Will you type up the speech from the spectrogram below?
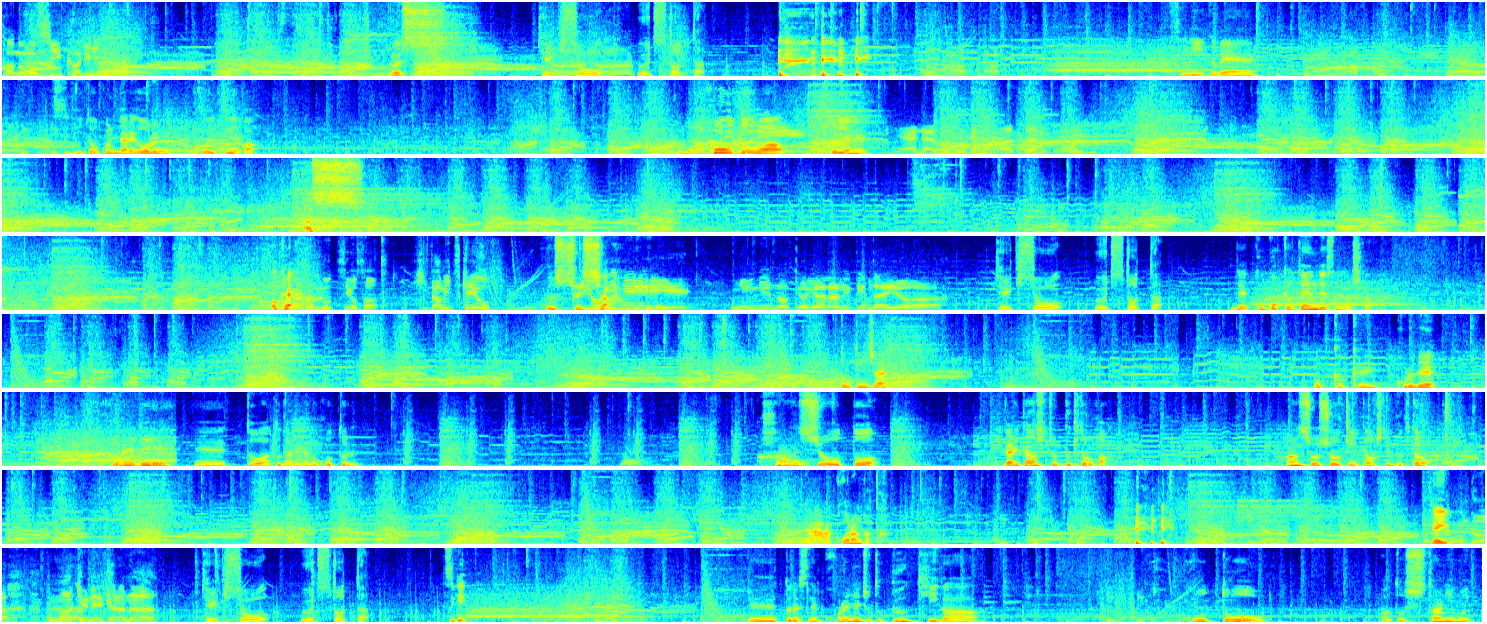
頼もしい限りでよし敵将討ち取った。次行くべ。次どこに誰がおる？こいつもか。コートは一人だね。よし。OK よっしゃよっしゃ。敵将打ち取った。でここ拠点ですね確か。ドキンじゃいオッケーオッケー。これでこれでえー、っとあと誰が残っとる？半将と左倒しと武器取ろうか。半将正気に倒して武器取ろう。ああ凍らんかった。えい今度は負けねえからな敵将討ち取った。次。えー、っとですねこれでちょっと武器がこことあと下にもう一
